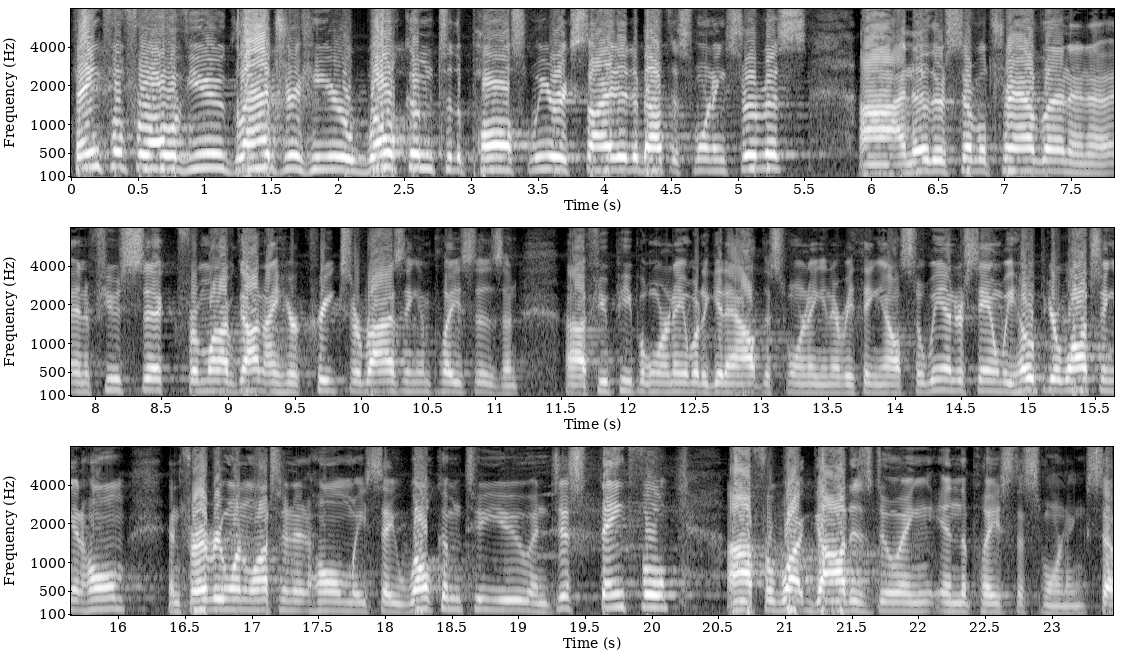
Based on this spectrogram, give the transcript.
Thankful for all of you. Glad you're here. Welcome to the Pulse. We are excited about this morning's service. Uh, I know there's several traveling and a, and a, few sick from what I've gotten. I hear creeks are rising in places, and uh, a few people weren't able to get out this morning and everything else. So we understand. We hope you're watching at home. And for everyone watching at home, we say welcome to you and just thankful uh, for what God is doing in the place this morning. So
